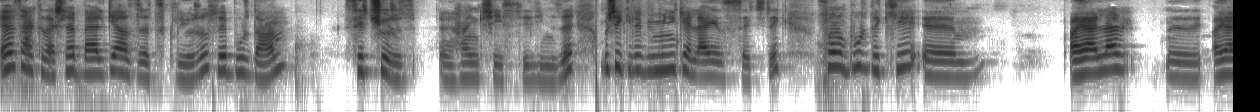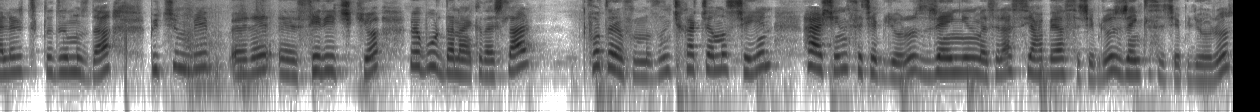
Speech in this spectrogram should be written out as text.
Evet arkadaşlar belge yazdıra tıklıyoruz ve buradan seçiyoruz e, hangi şey istediğimizi. Bu şekilde bir minik yazısı seçtik. Sonra buradaki e, ayarlar e, ayarları tıkladığımızda bütün bir böyle e, seri çıkıyor ve buradan arkadaşlar fotoğrafımızın çıkartacağımız şeyin her şeyini seçebiliyoruz. Rengini mesela siyah beyaz seçebiliyoruz. Renkli seçebiliyoruz.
